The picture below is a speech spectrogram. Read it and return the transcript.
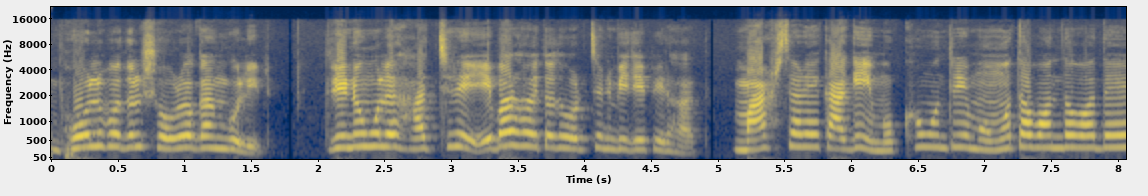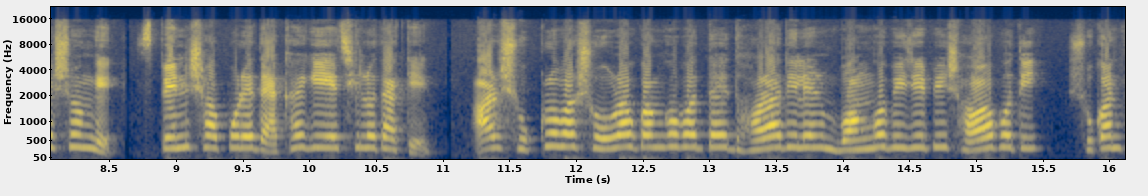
ভোল বদল সৌরভ গাঙ্গুলির। তৃণমূলের হাত ছেড়ে এবার হয়তো ধরছেন বিজেপির হাত। মাস চারেক আগেই মুখ্যমন্ত্রী মমতা বন্দ্যোপাধ্যায়ের সঙ্গে স্পেন সফরে দেখা গিয়েছিল তাকে। আর শুক্রবার সৌরভ গঙ্গোপাধ্যায় ধরা দিলেন বঙ্গ বিজেপি সভাপতি সুকান্ত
